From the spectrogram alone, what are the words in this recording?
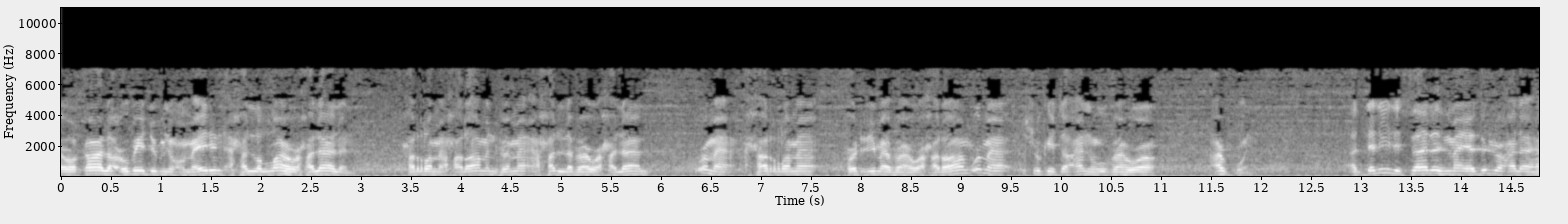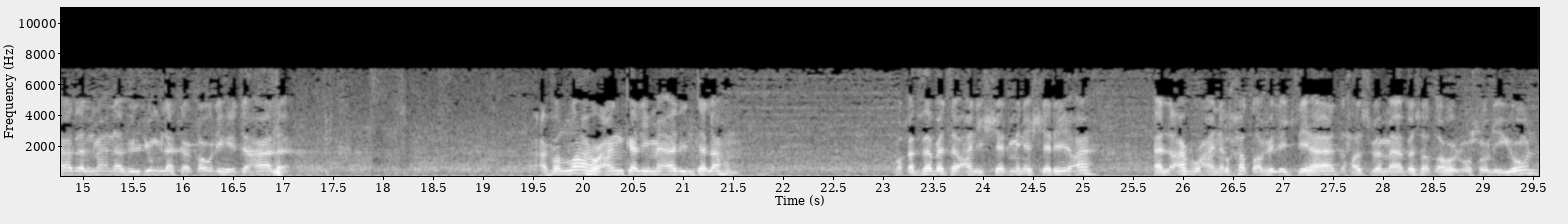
وقال عبيد بن عمير أحل الله حلالا حرم حراما فما أحل فهو حلال وما حرم حرم فهو حرام وما سكت عنه فهو عفو. الدليل الثالث ما يدل على هذا المعنى في الجملة كقوله تعالى عفى الله عنك لما أذنت لهم وقد ثبت عن الشر من الشريعة العفو عن الخطأ في الاجتهاد حسب ما بسطه الأصوليون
